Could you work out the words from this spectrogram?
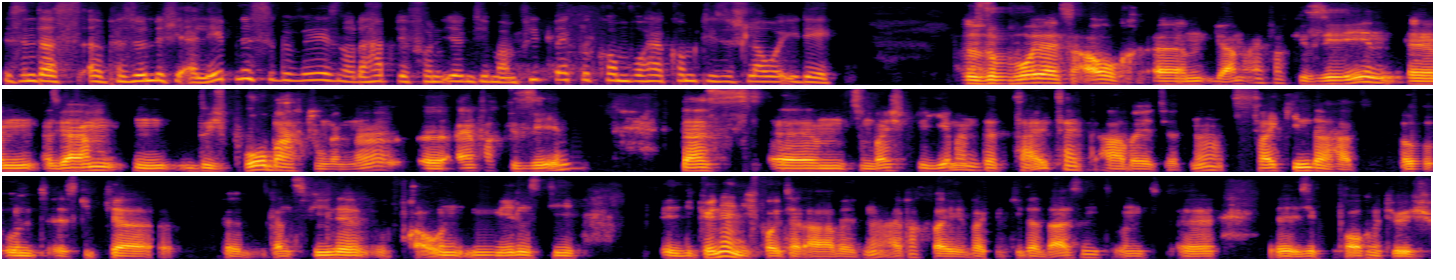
sind das äh, persönliche Erlebnisse gewesen oder habt ihr von irgendjemandem Feedback bekommen? Woher kommt diese schlaue Idee? Also sowohl als auch. Ähm, wir haben einfach gesehen, ähm, also wir haben m, durch Beobachtungen ne, äh, einfach gesehen, dass ähm, zum Beispiel jemand, der Teilzeit arbeitet, ne, zwei Kinder hat und es gibt ja äh, ganz viele Frauen, Mädels, die die können ja nicht Vollzeit arbeiten, ne? einfach weil, weil Kinder da sind und äh, sie brauchen natürlich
